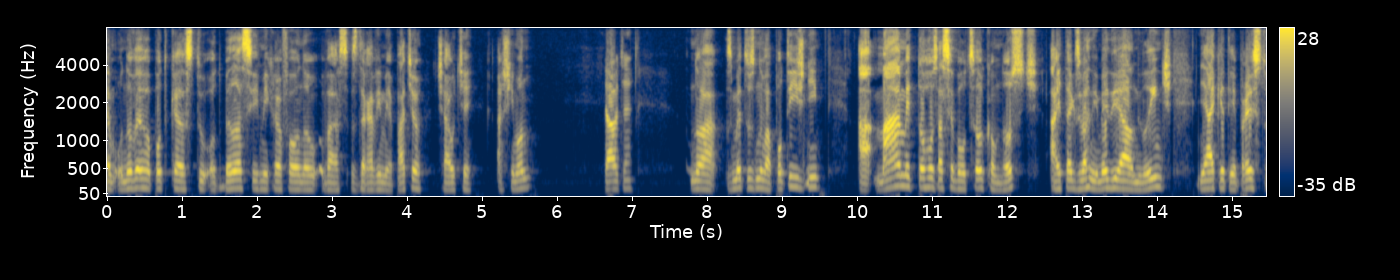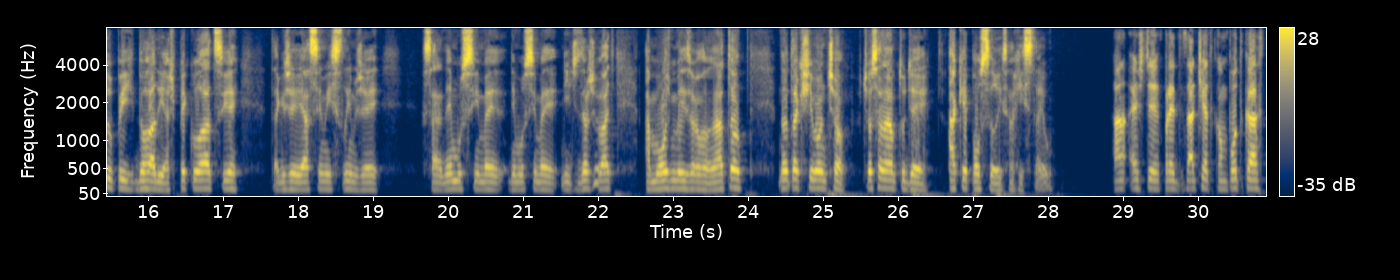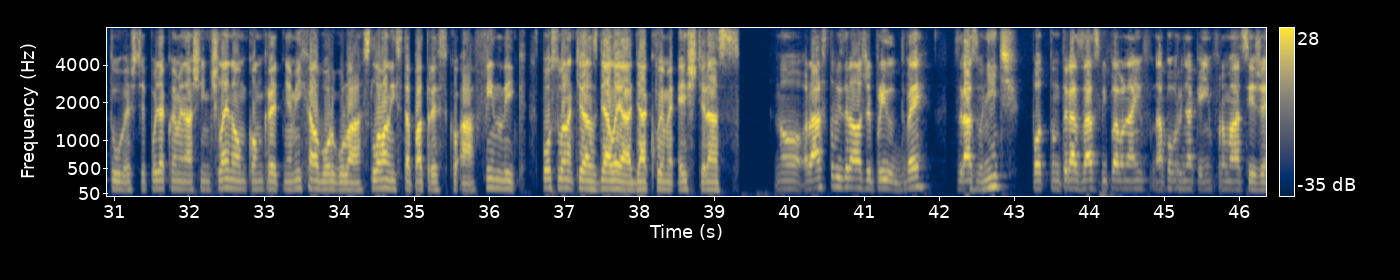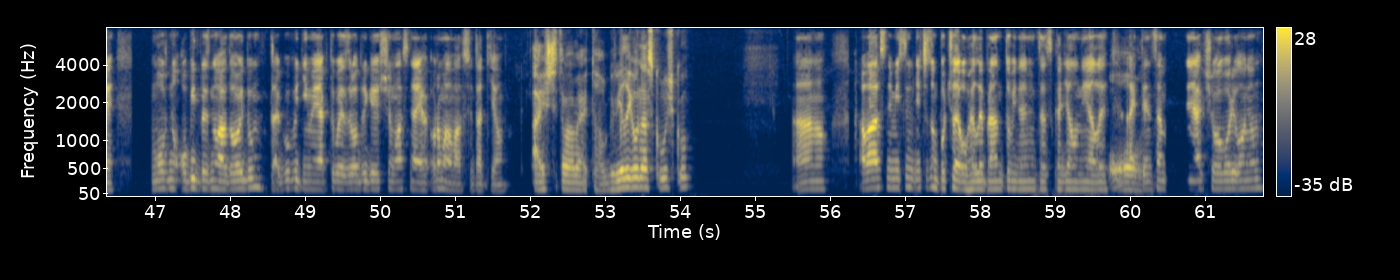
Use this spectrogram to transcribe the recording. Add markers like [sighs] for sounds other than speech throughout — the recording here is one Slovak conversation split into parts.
U nového podcastu od Belasých mikrofónov vás zdravím ja Paťo, čaute a Šimon. Čaute. No a sme tu znova po týždni a máme toho za sebou celkom dosť, aj tzv. mediálny lynč, nejaké tie prestupy, dohady a špekulácie, takže ja si myslím, že sa nemusíme, nemusíme nič zdržovať a môžeme ísť rovno na to. No tak Šimon, čo? Čo sa nám tu deje? Aké posily sa chystajú? A ešte pred začiatkom podcastu ešte poďakujeme našim členom, konkrétne Michal Borgula, Slovanista Patresko a Finlik. Posúvame teraz ďalej a ďakujeme ešte raz. No, raz to vyzeralo, že prídu dve, zrazu nič. Potom teraz zase vyplávali na, inf- na povrch nejaké informácie, že možno obidve znova dojdu, tak uvidíme, jak to bude s Rodriguezom vlastne aj Roman vlastne zatiaľ. A ešte tam máme aj toho Gvilliho na skúšku. Áno. A vlastne myslím, niečo som počul aj o Helebrantovi, neviem teraz nie, ale Ó. aj ten sa nejak čo hovoril o ňom.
